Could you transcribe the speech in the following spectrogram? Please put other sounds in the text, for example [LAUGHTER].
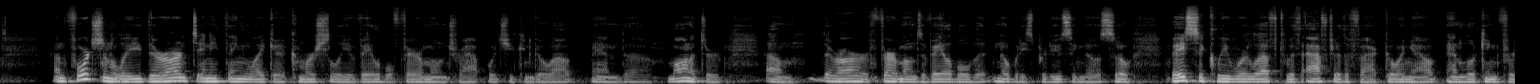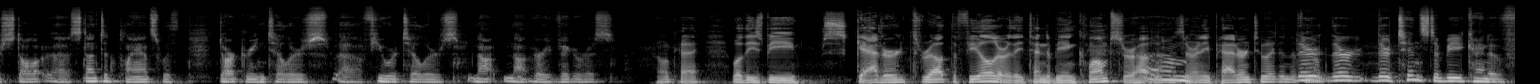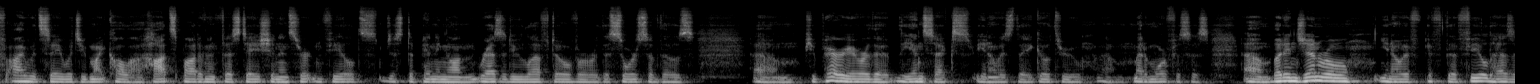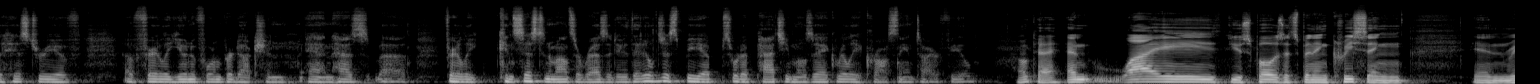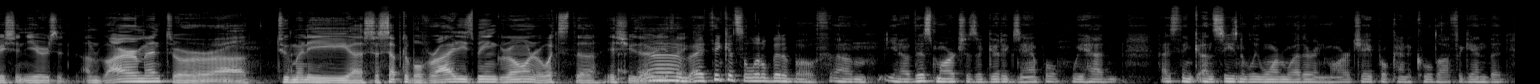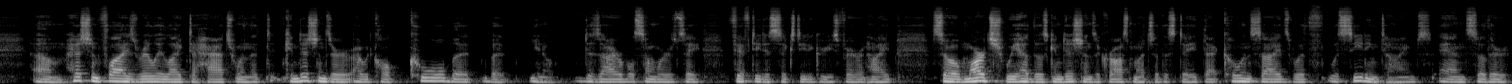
Unfortunately, there aren't anything like a commercially available pheromone trap which you can go out and uh, monitor. Um, there are pheromones available, but nobody's producing those. So basically, we're left with after the fact going out and looking for st- uh, stunted plants with dark green tillers, uh, fewer tillers, not not very vigorous. Okay. Will these be scattered throughout the field, or they tend to be in clumps, or how, um, is there any pattern to it in the there, field? There, there tends to be kind of, I would say, what you might call a hot spot of infestation in certain fields, just depending on residue left over or the source of those um, puparia or the, the insects, you know, as they go through um, metamorphosis. Um, but in general, you know, if, if the field has a history of of fairly uniform production and has uh, fairly consistent amounts of residue, that it'll just be a sort of patchy mosaic really across the entire field. Okay. And why do you suppose it's been increasing in recent years? Environment or uh, too many uh, susceptible varieties being grown, or what's the issue there? Uh, think? I think it's a little bit of both. Um, you know, this March is a good example. We had, I think, unseasonably warm weather in March. April kind of cooled off again, but um, Hessian flies really like to hatch when the t- conditions are, I would call cool, but but you know desirable somewhere say 50 to 60 degrees Fahrenheit. So March we had those conditions across much of the state that coincides with with seeding times, and so they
